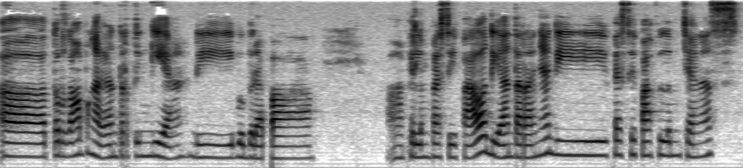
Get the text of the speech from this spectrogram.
uh, terutama penghargaan tertinggi ya di beberapa uh, film festival di antaranya di Festival Film Cannes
